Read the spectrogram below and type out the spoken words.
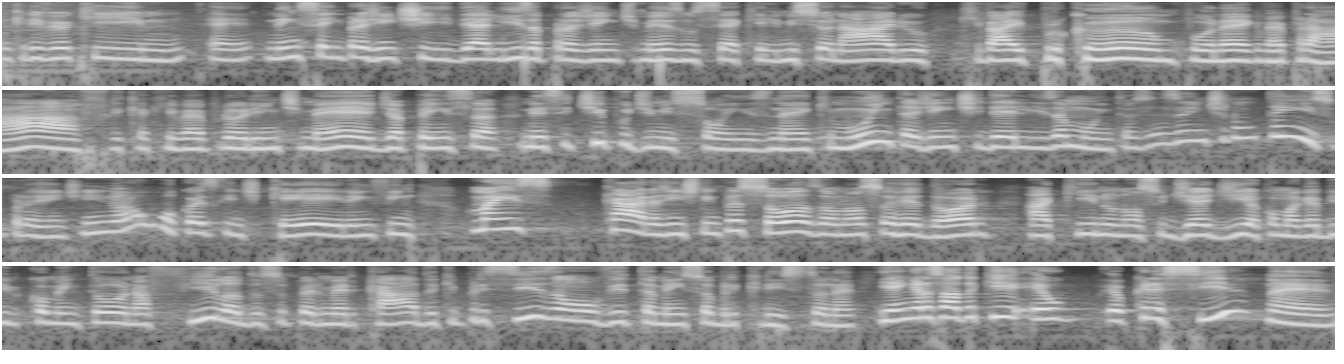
Incrível que é, nem sempre a gente idealiza para a gente mesmo ser aquele missionário que vai para o campo, né, que vai para a África, que vai para o Oriente Médio, pensa nesse tipo de missões, né, que muita gente idealiza muito. Às vezes a gente não tem isso para a gente, não é alguma coisa que a gente queira, enfim, mas Cara, a gente tem pessoas ao nosso redor, aqui no nosso dia a dia, como a Gabi comentou, na fila do supermercado, que precisam ouvir também sobre Cristo, né? E é engraçado que eu, eu cresci, né,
